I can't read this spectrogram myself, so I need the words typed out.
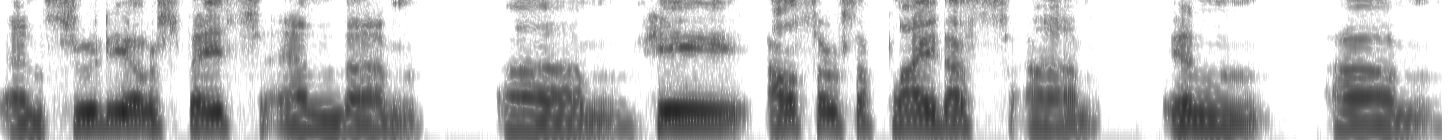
and studio space. And um, um, he also supplied us um, in um,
